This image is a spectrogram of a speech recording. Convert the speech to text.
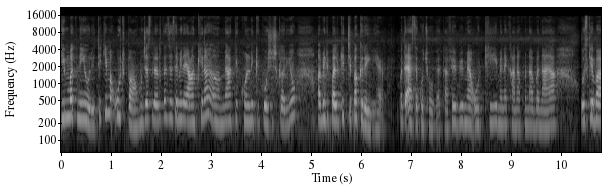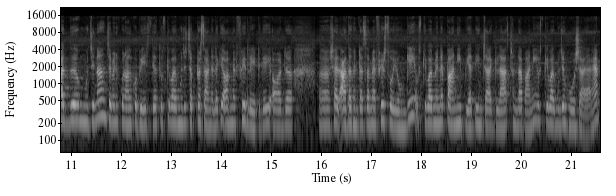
हिम्मत नहीं हो रही थी कि मैं उठ पाऊँ। मुझे ऐसा लग रहा था जैसे मेरी आँखें ना मैं आँखें खोलने की कोशिश कर रही हूँ और मेरी पलकी चिपक रही है। मतलब ऐसा कुछ हो गया था। फिर भी मैं उठी, मैंने खाना खुना बनाया। उसके बाद मुझे ना, जब मैंने कुणाल को भेज दिया तो उसके बाद मुझे चक्कर से आने लगे और मैं फिर लेट गई और शायद आधा घंटा सा मैं फिर सोई उसके बाद मैंने पानी पिया, तीन चार गिलास ठंडा पानी। उसके बाद मुझे होश आया है।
